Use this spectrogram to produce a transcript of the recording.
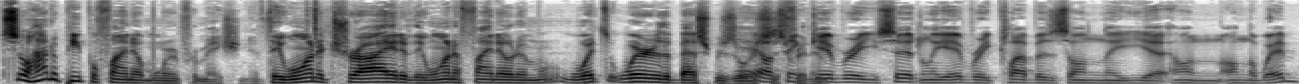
So, how do people find out more information if they want to try it? If they want to find out, what where are the best resources yeah, I think for them? every certainly every club is on the uh, on on the web.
